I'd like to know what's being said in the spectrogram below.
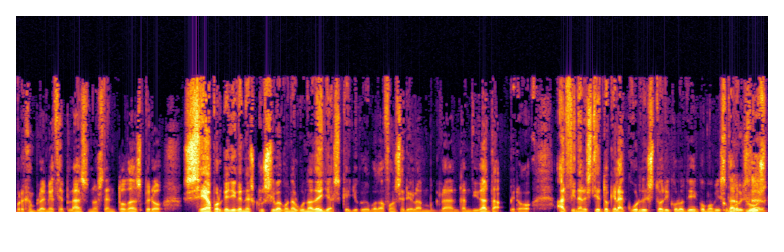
por ejemplo, MC Plus no está en todas, pero sea porque llegue en exclusiva con alguna de ellas, que yo creo que Vodafone sería la gran candidata, pero al final es cierto que el acuerdo histórico lo tiene como Movistar, Plus,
